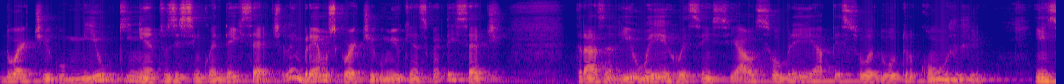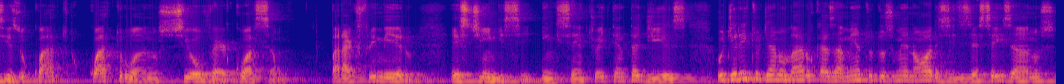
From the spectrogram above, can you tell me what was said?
do artigo 1557. Lembremos que o artigo 1557 traz ali o erro essencial sobre a pessoa do outro cônjuge. Inciso 4. Quatro anos se houver coação. Parágrafo 1. Extingue-se, em 180 dias, o direito de anular o casamento dos menores de 16 anos,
